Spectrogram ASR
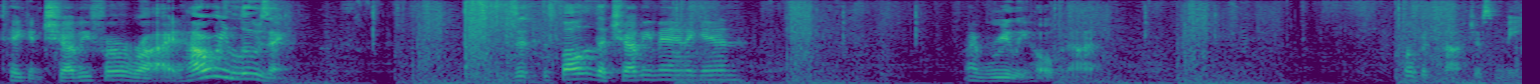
Taking Chubby for a ride. How are we losing? Is it the fault of the Chubby man again? I really hope not. Hope it's not just me.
